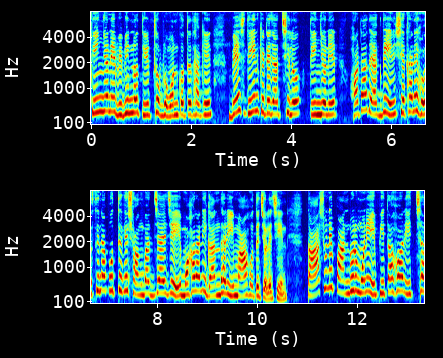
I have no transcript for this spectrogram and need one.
তিনজনে বিভিন্ন তীর্থ ভ্রমণ করতে থাকেন। বেশ দিন কেটে যাচ্ছিল তিনজনের। হঠাৎ একদিন সেখানে হস্তিনাপুর থেকে সংবাদ যায় যে মহারানী গান্ধারী মা হতে চলেছেন। তা শুনে পাণ্ডুর মনে পিতা হওয়ার ইচ্ছা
